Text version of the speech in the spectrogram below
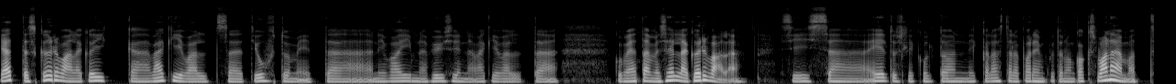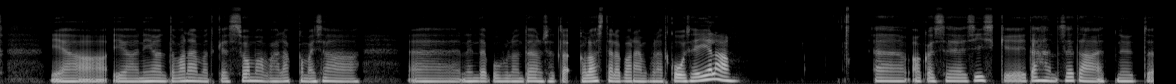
jättes kõrvale kõik äh, vägivaldsed juhtumid, nii vaimne, füüsiline vägivald, kui me jätame selle kõrvale, siis äh, eelduslikult on ikka lastele parim, kui tal on kaks vanemat ja, ja nii-öelda vanemad, kes omavahel hakkama ei saa, äh, nende puhul on tõenäoliselt ka lastele parem, kui nad koos ei ela, äh, aga see siiski ei tähenda seda, et nüüd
